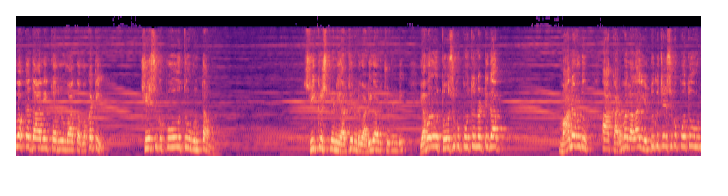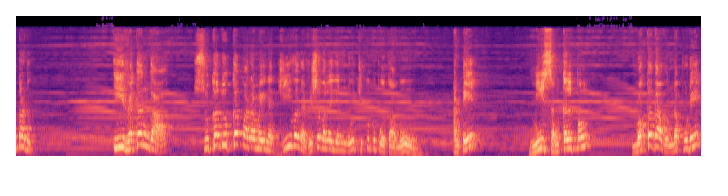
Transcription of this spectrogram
ఒకదాని తరువాత ఒకటి చేసుకుపోతూ ఉంటాం శ్రీకృష్ణుని అర్జునుడు అడిగాడు చూడండి ఎవరో తోసుకుపోతున్నట్టుగా మానవుడు ఆ కర్మలు అలా ఎందుకు చేసుకుపోతూ ఉంటాడు? ఈ రకంగా సుఖదుఖపరమైన జీవన విషవలయంలో చిక్కుకుపోతాము. అంటే మీ సంకల్పం మొక్కగా ఉన్నప్పుడే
